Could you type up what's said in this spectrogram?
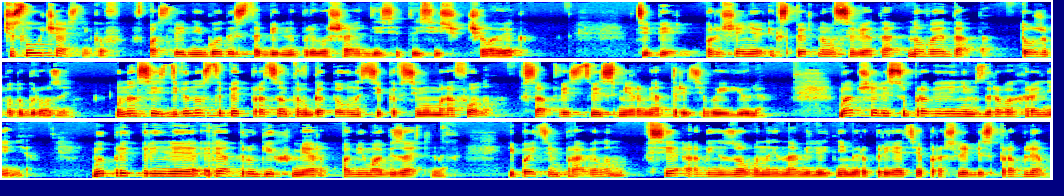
Число участников в последние годы стабильно превышает 10 тысяч человек. Теперь, по решению экспертного совета, новая дата, тоже под угрозой. У нас есть 95% готовности ко всему марафону, в соответствии с мерами от 3 июля. Мы общались с управлением здравоохранения. Мы предприняли ряд других мер, помимо обязательных. И по этим правилам все организованные нами летние мероприятия прошли без проблем.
